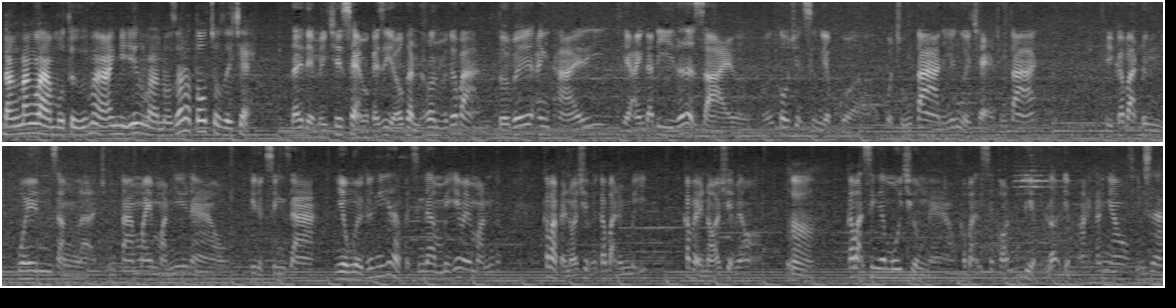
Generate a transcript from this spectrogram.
đằng đang làm một thứ mà anh nghĩ là nó rất là tốt cho giới trẻ. Đây để mình chia sẻ một cái gì đó gần hơn với các bạn. Đối với anh Thái thì anh đã đi rất là dài rồi. Với câu chuyện sự nghiệp của của chúng ta những người trẻ chúng ta ấy thì các bạn đừng quên rằng là chúng ta may mắn như nào khi được sinh ra. Nhiều người cứ nghĩ là phải sinh ra Mỹ may mắn các bạn phải nói chuyện với các bạn ở Mỹ các bạn phải nói chuyện với họ. À. các bạn sinh ra môi trường nào các bạn sẽ có điểm lợi điểm hại khác nhau. Chính xác.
